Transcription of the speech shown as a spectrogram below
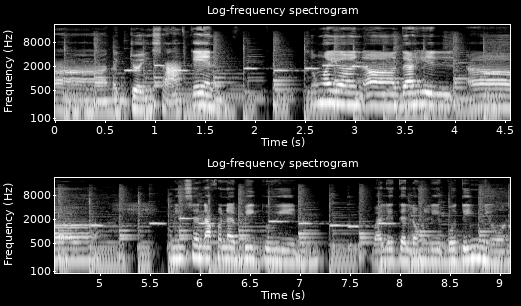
ah, nag-join sa akin. So, ngayon, ah, dahil ah, minsan ako nabiguin, bali dalawang libo din yun,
